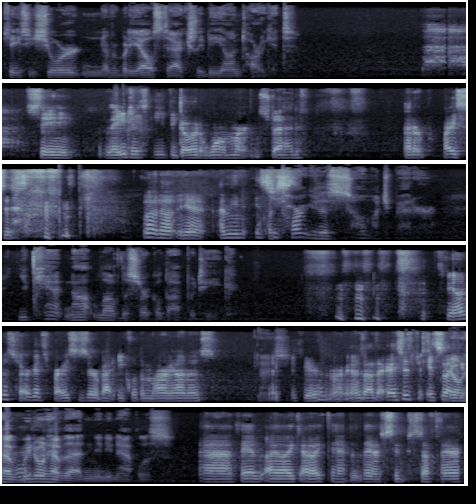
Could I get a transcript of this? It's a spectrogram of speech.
Casey Short and everybody else to actually be on target. See, they just need to go to Walmart instead. Better prices. but uh, yeah, I mean, it's But just Target is so much better. You can't not love the Circle Dot Boutique. To be honest, Target's prices are about equal to Mariano's. Like, if you're Mariano's out there, it's just it's We like don't have we don't have that in Indianapolis. Uh, they have, I like I like to have their soup stuff there.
